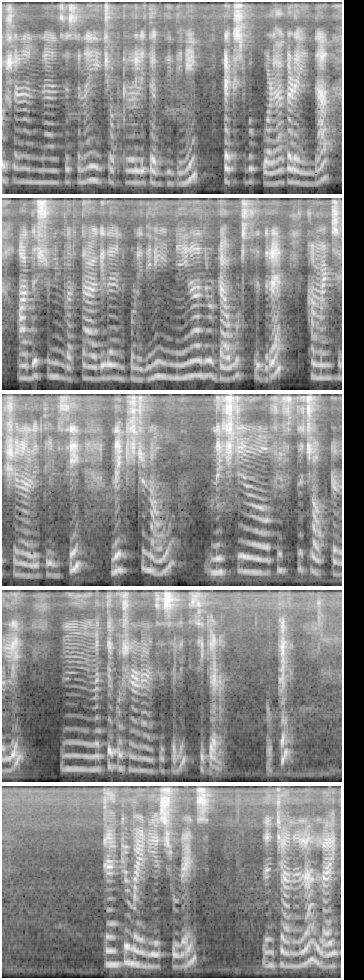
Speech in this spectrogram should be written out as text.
ಕ್ವಶನ್ ಆ್ಯಂಡ್ ಆನ್ಸರ್ಸನ್ನು ಈ ಚಾಪ್ಟರಲ್ಲಿ ತೆಗೆದಿದ್ದೀನಿ. ಟೆಕ್ಸ್ಟ್ ಬುಕ್ ಒಳಗಡೆಯಿಂದ ಆದಷ್ಟು ನಿಮ್ಗೆ ಅರ್ಥ ಆಗಿದೆ ಅಂದ್ಕೊಂಡಿದ್ದೀನಿ ಇನ್ನೇನಾದರೂ ಡೌಟ್ಸ್ ಇದ್ದರೆ ಕಮೆಂಟ್ ಸೆಕ್ಷನಲ್ಲಿ ತಿಳಿಸಿ. ನೆಕ್ಸ್ಟ್ ನಾವು ನೆಕ್ಸ್ಟ್ ಫಿಫ್ತ್ ಚಾಪ್ಟರಲ್ಲಿ ಮತ್ತೆ ಕ್ವಶನ್ ಆನ್ಸರ್ಸಲ್ಲಿ ಸಿಗೋಣ. Okay thank you my dear students ನನ್ನ ಚಾನಲ ಲೈಕ್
